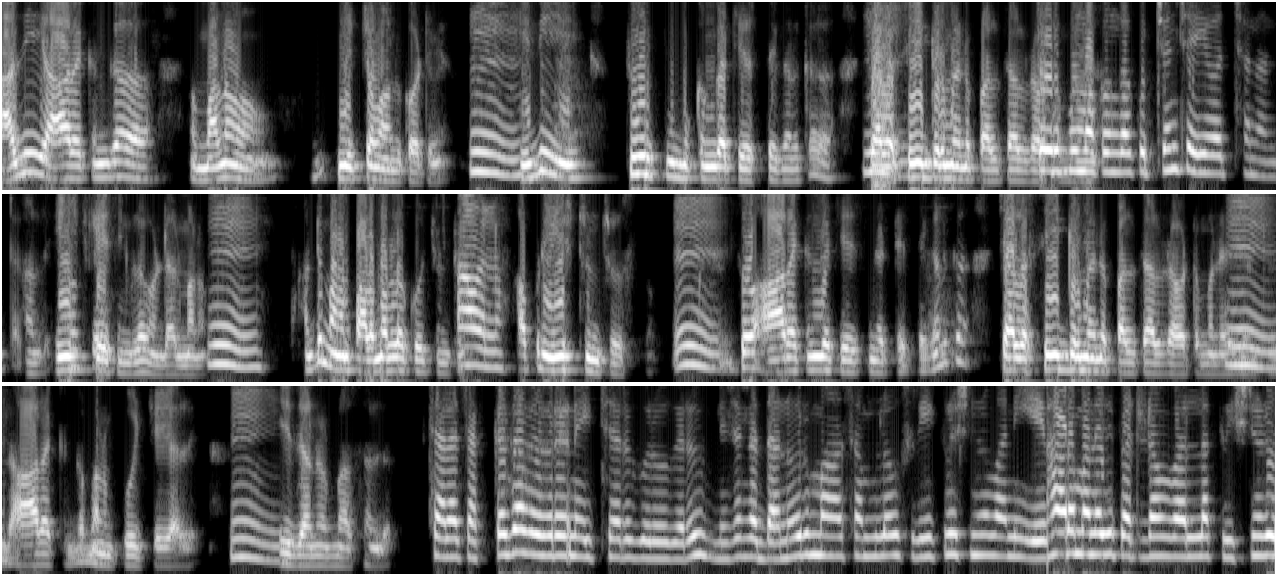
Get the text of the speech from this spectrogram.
అది ఆ రకంగా మనం నిత్యం అనుకోవటమే. ఇది తూర్పు ముఖంగా చేస్తే గనక చాలా. శీఘ్రమైన ఫలితాలు తూర్పు ముఖంగా కూర్చొని చేయవచ్చు అని అంటారు ఈస్ట్. ఫేసింగ్లో ఉండాలి మనం. అంటే మనం పడమరలో కూర్చుంటాం. అవును. అప్పుడు ఈస్ట్ని చూస్తాం సో ఆ రకంగా చేసినట్టయితే కనుక చాలా శీఘ్రమైన ఫలితాలు రావటం అనేది. ఆ రకంగా మనం పూజ చేయాలి. ఈ ధనుర్మాసంలో. చాలా చక్కగా వివరణ ఇచ్చారు గురువు గారు నిజంగా ధనుర్మాసంలో శ్రీకృష్ణుడు అని ఏహారం అనేది పెట్టడం వల్ల కృష్ణుడు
